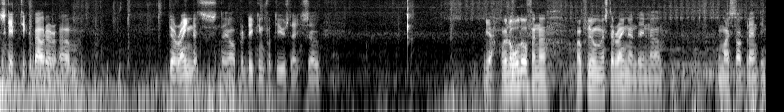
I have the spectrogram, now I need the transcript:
skeptic about our, um, the rain that's they are predicting for Tuesday. So yeah, we'll hold off and uh, hopefully we'll miss the rain and then um, we might start planting.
